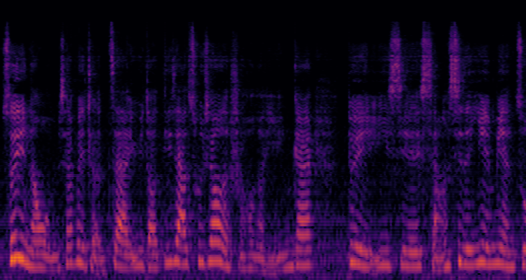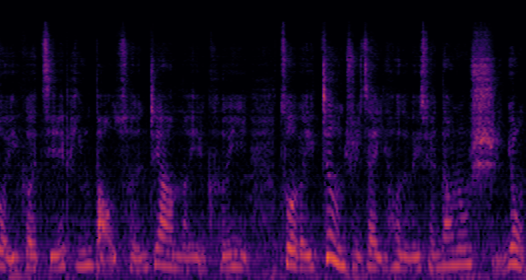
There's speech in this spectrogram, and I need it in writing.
所以呢，我们消费者在遇到低价促销的时候呢，也应该对一些详细的页面做一个截屏保存，这样呢也可以作为证据在以后的维权当中使用。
